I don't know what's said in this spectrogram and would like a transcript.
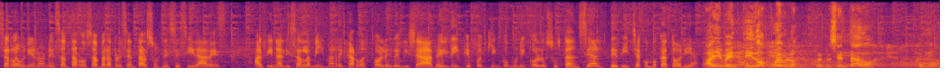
se reunieron en Santa Rosa para presentar sus necesidades. Al finalizar la misma, Ricardo Escoles de Villa del Dique fue quien comunicó lo sustancial de dicha convocatoria. Hay 22 pueblos representados como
